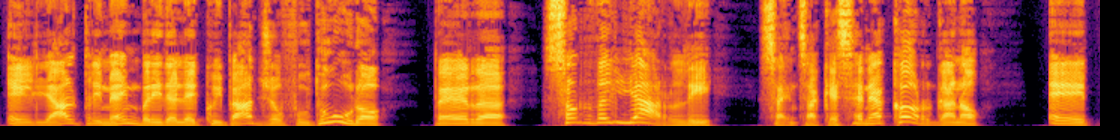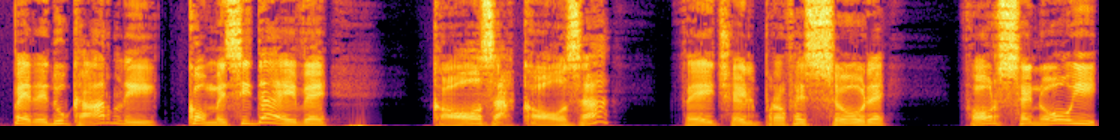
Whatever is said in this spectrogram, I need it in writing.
e gli altri membri dell'equipaggio futuro per sorvegliarli senza che se ne accorgano e per educarli come si deve. Cosa, cosa? fece il professore. Forse noi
